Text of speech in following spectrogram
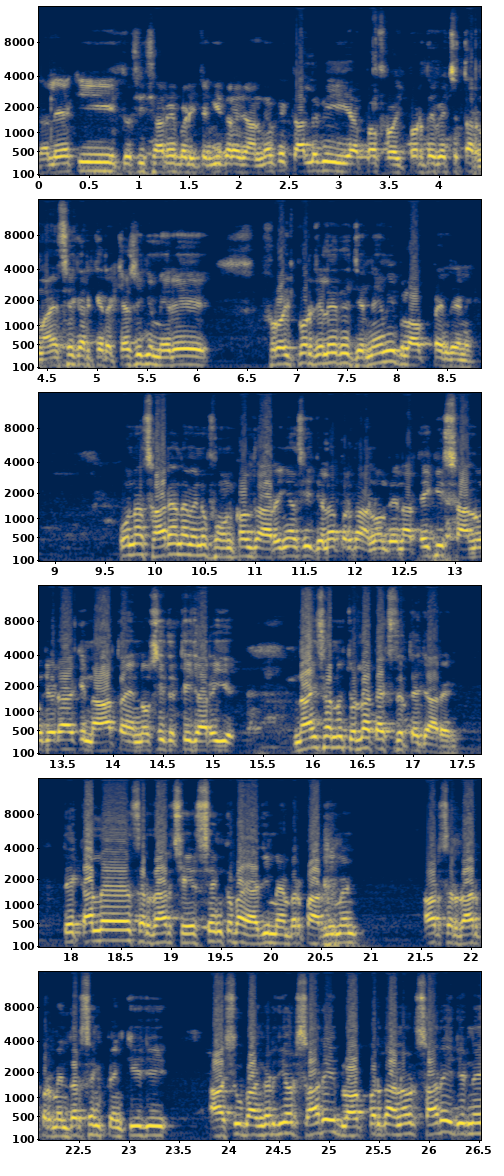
ਗੱਲ ਇਹ ਕਿ ਤੁਸੀਂ ਸਾਰੇ ਬੜੀ ਚੰਗੀ ਤਰ੍ਹਾਂ ਜਾਣਦੇ ਹੋ ਕਿ ਕੱਲ ਵੀ ਆਪਾਂ ਫਿਰੋਜ਼ਪੁਰ ਦੇ ਵਿੱਚ ਧਰਨਾ ਇਸੇ ਕਰਕੇ ਰੱਖਿਆ ਸੀ ਕਿ ਮੇਰੇ ਫਿਰੋਜ਼ਪੁਰ ਜ਼ਿਲ੍ਹੇ ਦੇ ਜਿੰਨੇ ਵੀ ਬਲਾਕ ਪੈਂਦੇ ਨੇ, ਉਹਨਾਂ ਸਾਰਿਆਂ ਦਾ ਮੈਨੂੰ ਫੋਨ ਕਾਲਸ ਆ ਰਹੀਆਂ ਸੀ, ਜ਼ਿਲ੍ਹਾ ਪ੍ਰਧਾਨ ਹੋਣ ਦੇ ਨਾਤੇ ਕਿ ਸਾਨੂੰ ਜਿਹੜਾ ਕਿ ਨਾ ਤਾਂ ਐਨਓਸੀ ਦਿੱਤੀ ਜਾ ਰਹੀ ਹੈ, ਨਾ ਹੀ ਸਾਨੂੰ ਚੁੱਲ੍ਹਾ ਟੈਕਸ ਦਿੱਤੇ ਜਾ ਰਹੇ ਨੇ। ਤੇ ਕੱਲ ਸਰਦਾਰ ਛੇਜ ਸਿੰਘ ਘਬਾਇਆ ਜੀ ਮੈਂਬਰ ਪਾਰਲੀਮੈਂਟ ਔਰ ਸਰਦਾਰ ਪਰਮਿੰਦਰ ਸਿੰਘ ਪਿੰਕੀ ਜੀ ਆਸ਼ੂ ਬਾਂਗੜ ਜੀ ਔਰ ਸਾਰੇ ਬਲਾਕ ਪ੍ਰਧਾਨ ਔਰ ਸਾਰੇ ਜਿੰਨੇ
